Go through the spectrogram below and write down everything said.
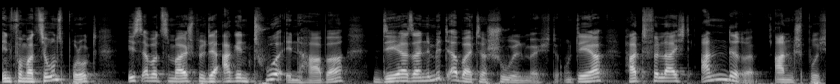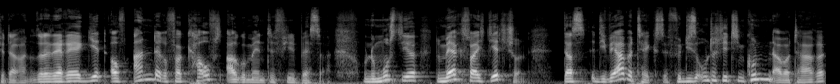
Informationsprodukt ist aber zum Beispiel der Agenturinhaber, der seine Mitarbeiter schulen möchte. Und der hat vielleicht andere Ansprüche daran. Oder der reagiert auf andere Verkaufsargumente viel besser. Und du musst dir, du merkst vielleicht jetzt schon, dass die Werbetexte für diese unterschiedlichen Kundenavatare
